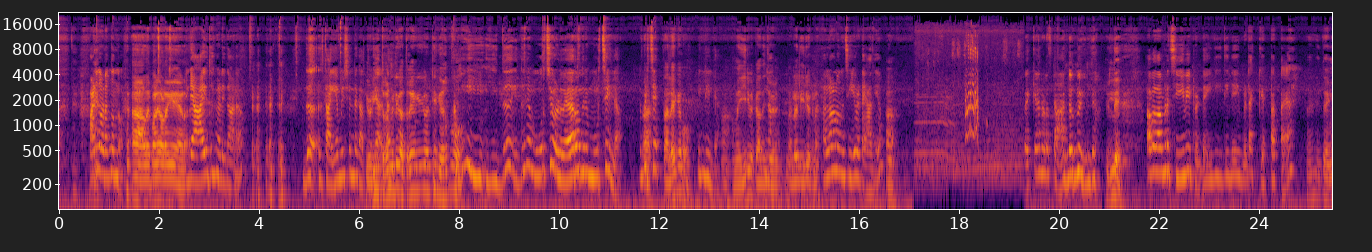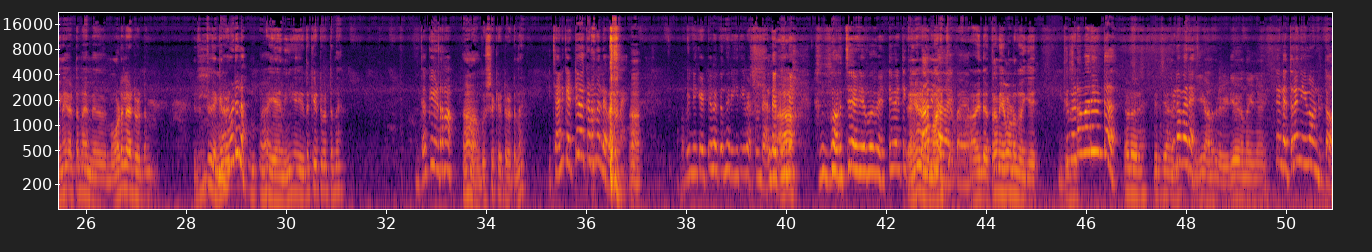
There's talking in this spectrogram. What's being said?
പണി തുടങ്ങുന്നു. ആ അതെ പണി തുടങ്ങുകയാണ്. എന്റെ ആയുധങ്ങൾ ഇതാണ്. ഇത് മിഷന്റെ ഇതിന് മൂർച്ചയുള്ളൂ വേറെ ഒന്നിനും മൂർച്ചയില്ല. ഇത് പിടിച്ചേ. തലേ കയറോ ഇല്ല ഇല്ല ആ ഈരി വെക്കാതെ ചോര് നല്ലപോലെ ഈരി വെക്കണേ. നല്ലോണം ഒന്ന് ചെയ്യട്ടെ ആദ്യം. വെക്കാനുള്ള സ്റ്റാൻഡൊന്നും ഇല്ല. ഇല്ലേ? അപ്പൊ നമ്മുടെ ചീവിട്ടുണ്ട് ഇനി ഇതിനെ ഇവിടെ കെട്ടട്ടെ. ഇത് എങ്ങനെ കെട്ടുന്ന? മോഡലായിട്ട് വെട്ടും. ഇത് എങ്ങനെ മോഡലോ? നീ ഇതൊക്കെ ഇട്ട് വെട്ടുന്നേ? ഇതൊക്കെ ഇടണം. ആണോ? ബുഷൊക്കെ ഇട്ട് വെട്ടുന്നേ? ഇച്ചാന് കെട്ടി വെക്കണം എന്നല്ലേ പറഞ്ഞേ അപ്പൊ പിന്നെ കെട്ടി വെക്കുന്ന രീതി വെട്ടണ്ട? അല്ലെ പിന്നെ കുറച്ച് കഴിയുമ്പോ വെട്ടി വെട്ടി അതിന്റെ എത്ര നീളം ഉണ്ടെന്ന് നോക്കിയേ. ഇത് വരെ ഉണ്ട്. എവിടെ വരെ? തിരിച്ച് ഇവിടെ വരെ. ഈ കാണത്തില്ല വീഡിയോ വന്നു കഴിഞ്ഞാൽ. ഇതുണ്ട് എത്ര നീളമുണ്ട് ഉണ്ട് കേട്ടോ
